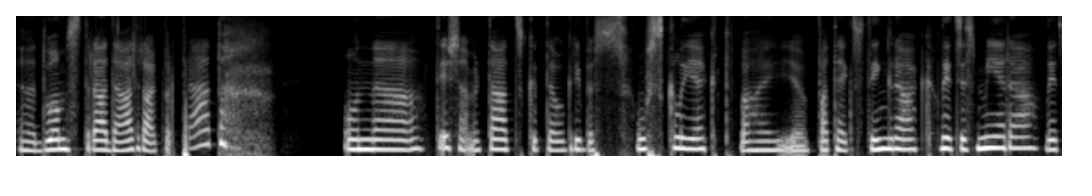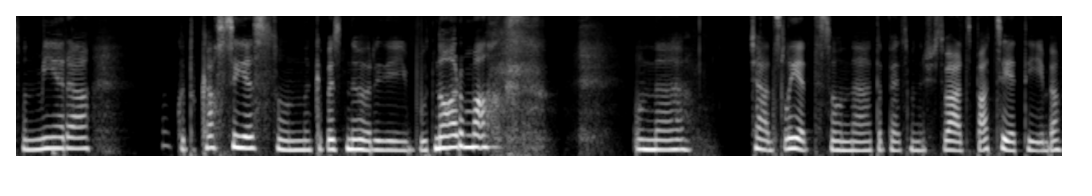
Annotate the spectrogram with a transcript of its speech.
domas strādā ātrāk par prātu, Un uh, tiešām ir tāds, ka tev gribas uzkliegt vai pateikt stingrāk, liecies mierā, liec man mierā, ka tu kasies un kāpēc nevari būt normāls. un uh, šādas lietas, un uh, tāpēc man ir šis vārds pacietība,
